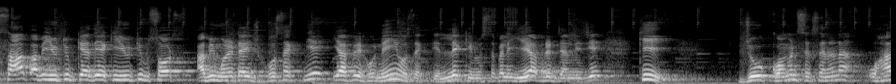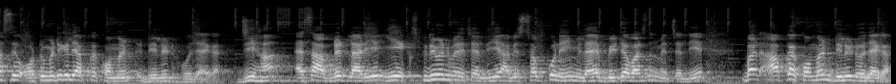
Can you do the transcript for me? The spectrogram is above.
साफ़ अभी यूट्यूब कह दिया कि यूट्यूब शॉर्ट्स अभी मोनेटाइज हो सकती है या फिर हो, नहीं हो सकती है लेकिन उससे पहले ये अपडेट जान लीजिए कि जो कमेंट सेक्शन है ना, वहाँ से ऑटोमेटिकली आपका कमेंट डिलीट हो जाएगा। जी हाँ ऐसा अपडेट ला रही है, ये एक्सपेरिमेंट में चल रही है, अभी सबको नहीं मिला है बीटा वर्जन में चल रही है बट आपका कमेंट डिलीट हो जाएगा।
